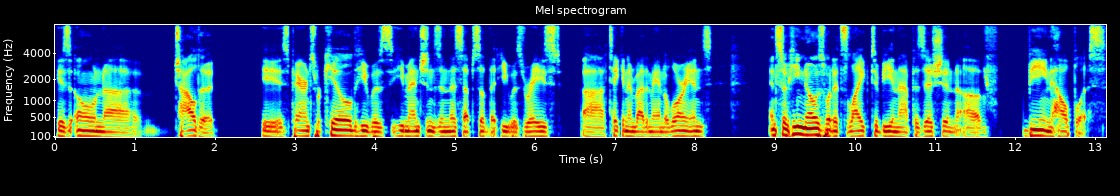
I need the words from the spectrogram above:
his own uh, childhood. His parents were killed. He was he mentions in this episode that he was raised uh, taken in by the Mandalorians, and so he knows what it's like to be in that position of being helpless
